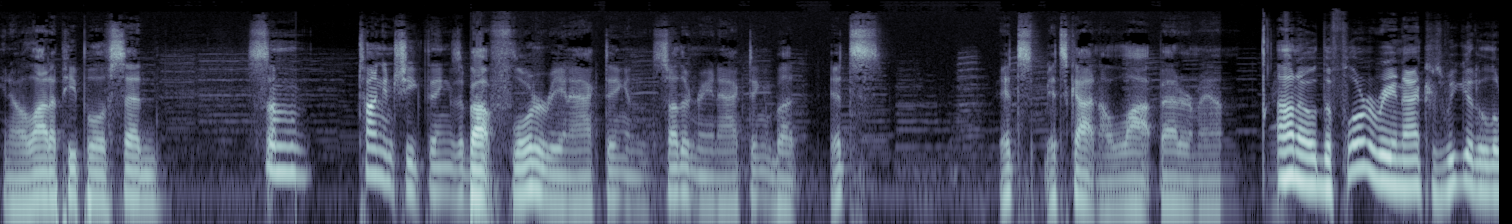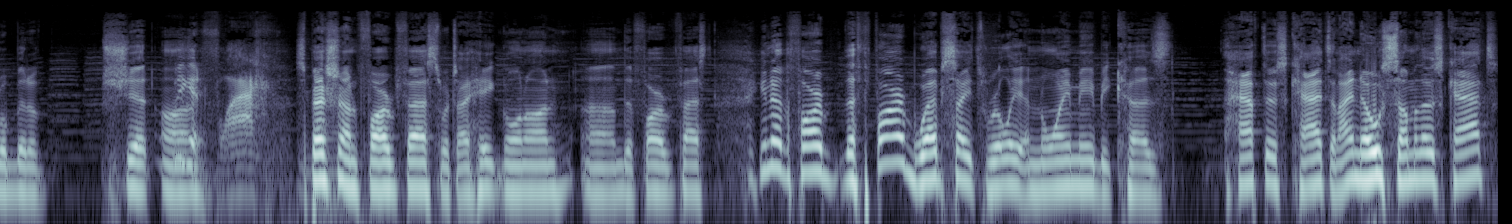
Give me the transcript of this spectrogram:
you know, a lot of people have said some tongue-in-cheek things about Florida reenacting and Southern reenacting, but it's it's it's gotten a lot better, man. I don't know. The Florida reenactors, we get a little bit of shit on, We get flack. especially on Farb Fest, which I hate going on um, the Farb Fest. You know, the Farb the Farb websites really annoy me because half those cats, and I know some of those cats,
